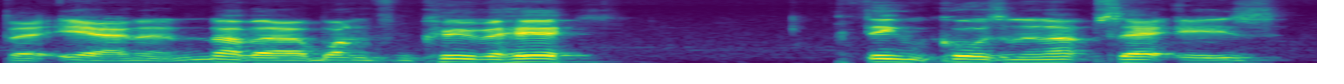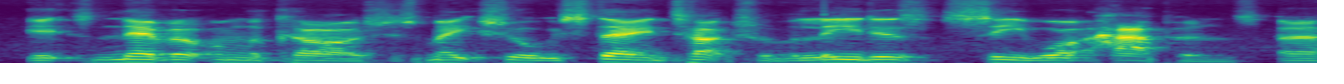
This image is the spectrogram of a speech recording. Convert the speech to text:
but yeah, and another one from Kuva here. The thing causing an upset is it's never on the cards. Just make sure we stay in touch with the leaders, see what happens. Uh,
